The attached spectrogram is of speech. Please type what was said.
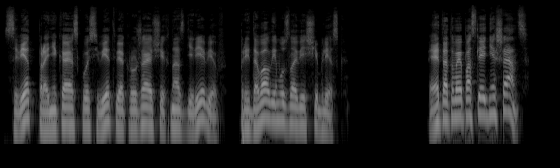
Свет, проникая сквозь ветви окружающих нас деревьев, придавал ему зловещий блеск. «Это твой последний шанс»,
